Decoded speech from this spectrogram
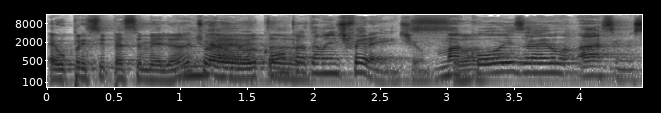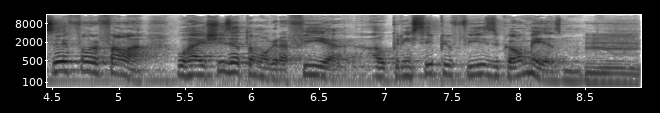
É, o princípio é semelhante Não, ou é é outra? completamente diferente. Uma Só- coisa é, o- assim, se você for falar, o raio-x e a tomografia, o princípio físico é o mesmo. Hum.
